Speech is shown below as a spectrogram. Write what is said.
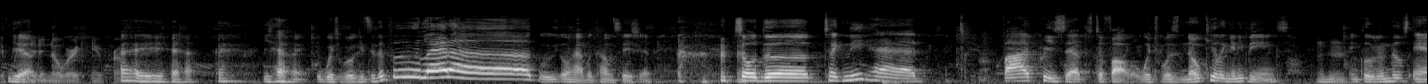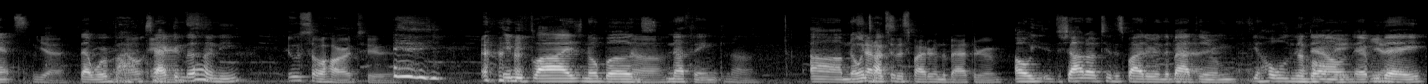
if we Yeah. didn't know where it came from. Yeah, yeah. Which we'll get to the food later. We're gonna have a conversation. so the technique had five precepts to follow, which was no killing any beings, hmm including those ants Yeah, that were No attacking the honey. it was so hard to. Any flies, no bugs, No. nothing. No. Um, no Shout out to the spider in the bathroom. Oh, shout out to the spider in the Yeah. bathroom, You're holding The it down homie, every yeah. day.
